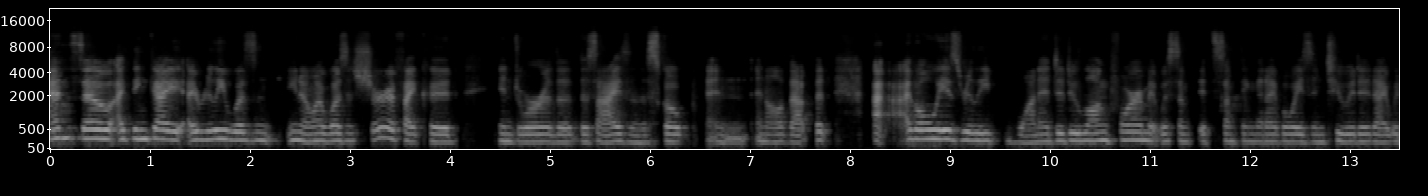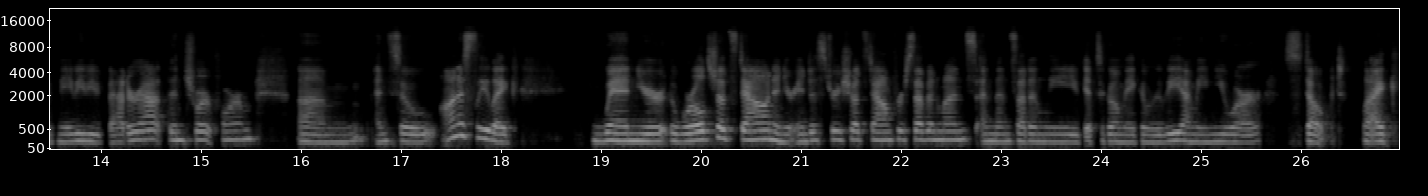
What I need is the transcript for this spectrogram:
And so I think I, I really wasn't, you know, I wasn't sure if I could endure the the size and the scope and and all of that. But I, have always really wanted to do long form. It was some it's something that I've always intuited I would maybe be better at than short form. Um, and so honestly, like when your the world shuts down and your industry shuts down for seven months and then suddenly you get to go make a movie i mean you are stoked. Like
